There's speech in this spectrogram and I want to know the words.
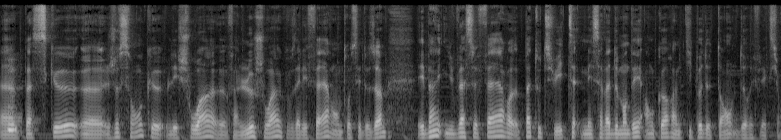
euh, parce que euh, je sens que les choix, euh, enfin le choix que vous allez faire entre ces deux hommes, eh ben, il va se faire pas tout de suite, mais ça va demander encore un petit peu de temps de réflexion.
